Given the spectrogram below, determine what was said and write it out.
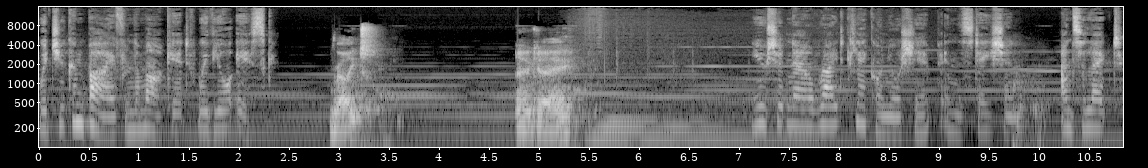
which you can buy from the market with your ISK. Right. Okay. You should now right-click on your ship in the station and select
